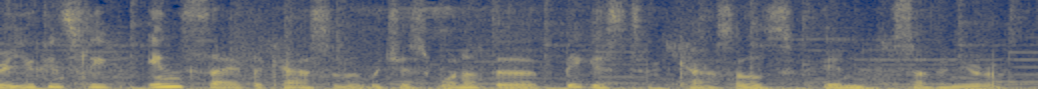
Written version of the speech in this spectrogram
Where you can sleep inside the castle, which is one of the biggest castles in Southern Europe.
